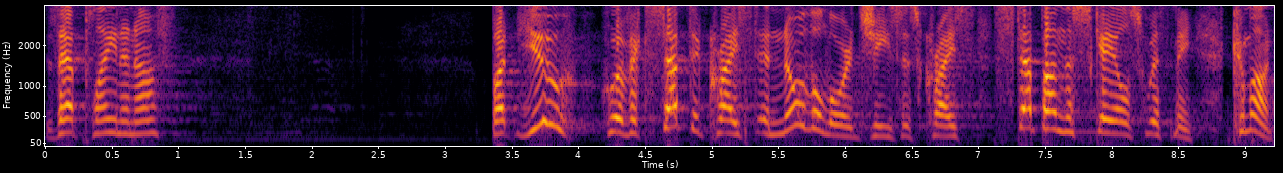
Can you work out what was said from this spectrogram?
Is that plain enough? But you who have accepted Christ and know the Lord Jesus Christ, step on the scales with me. Come on,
